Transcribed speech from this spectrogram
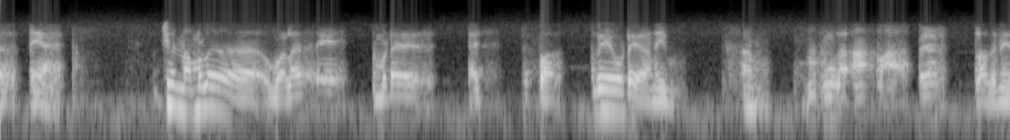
തന്നെയാണ്. പക്ഷെ നമ്മൾ വളരെ നമ്മുടെ പദ്ധതിയോടെയാണ് അതിനെ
